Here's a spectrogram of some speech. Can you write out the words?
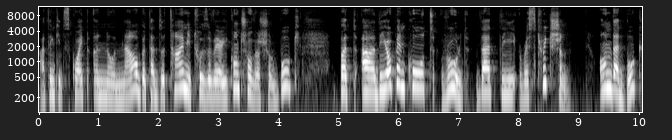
I think it's quite unknown now, but at the time it was a very controversial book. But uh, the European Court ruled that the restriction on that book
